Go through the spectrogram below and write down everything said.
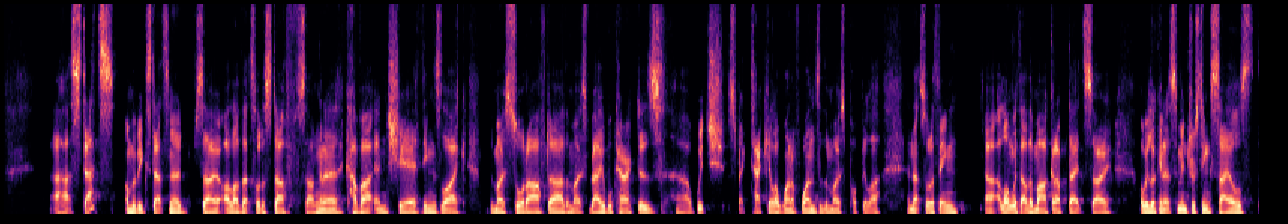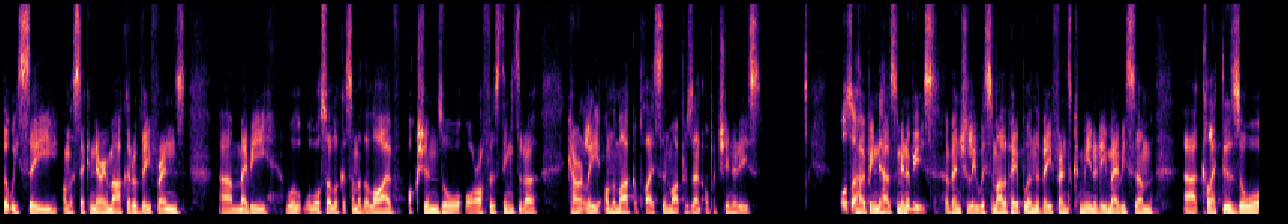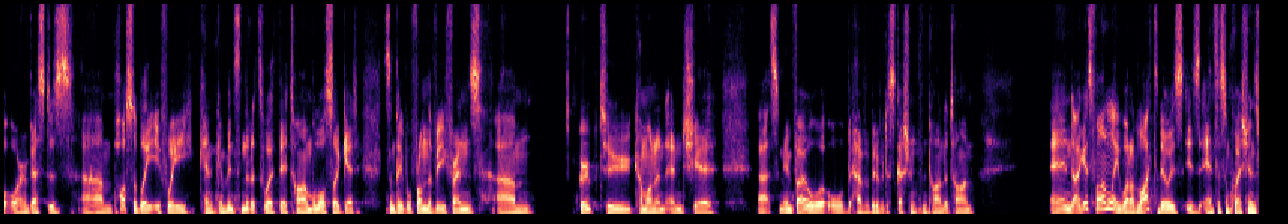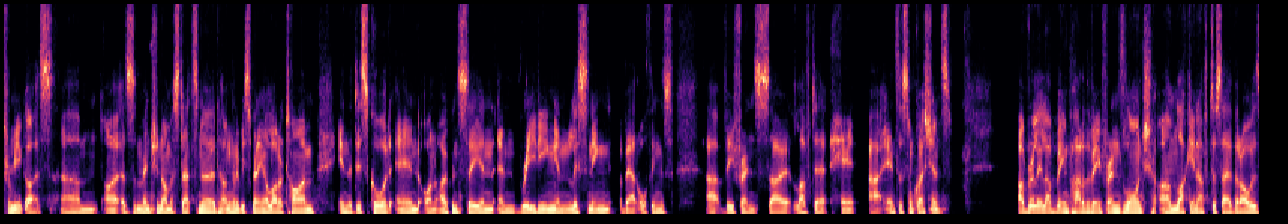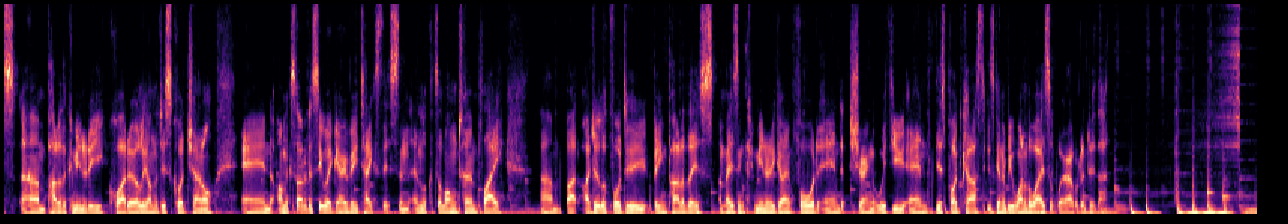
Uh, stats. I'm a big stats nerd, so I love that sort of stuff. So I'm going to cover and share things like the most sought after, the most valuable characters, uh, which spectacular one of ones are the most popular, and that sort of thing uh, along with other market updates. So I'll be looking at some interesting sales that we see on the secondary market of VeeFriends. Um, maybe we'll, we'll also look at some of the live auctions or, or offers, things that are currently on the marketplace and might present opportunities. Also, hoping to have some interviews eventually with some other people in the VeeFriends community, maybe some uh, collectors or, or investors. Um, possibly, if we can convince them that it's worth their time, we'll also get some people from the VeeFriends um, group to come on and, and share uh, some info or, or have a bit of a discussion from time to time. And I guess finally, what I'd like to do is is answer some questions from you guys. Um, I, as I mentioned, I'm a stats nerd. I'm going to be spending a lot of time in the Discord and on OpenSea and and reading and listening about all things uh, VeeFriends. So love to ha- uh, answer some questions. I've really loved being part of the VeeFriends launch. I'm lucky enough to say that I was um, part of the community quite early on the Discord channel, and I'm excited to see where Gary Vee takes this and, and look, it's a long term play. Um, but I do look forward to being part of this amazing community going forward and sharing it with you. And this podcast is going to be one of the ways that we're able to do that.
